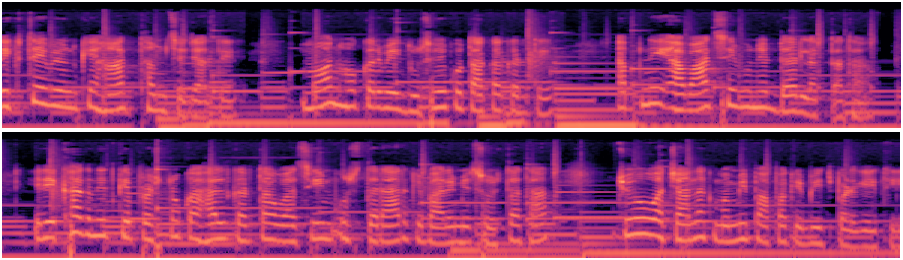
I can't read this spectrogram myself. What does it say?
लिखते हुए उनके हाथ थम से जाते, मौन होकर वे एक दूसरे को ताका करते। अपनी आवाज़ से भी उन्हें डर लगता था। रेखा गणित के प्रश्नों का हल करता हुआ सीम उस दरार के बारे में सोचता था, जो अचानक मम्मी पापा के बीच पड़ गई थी।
